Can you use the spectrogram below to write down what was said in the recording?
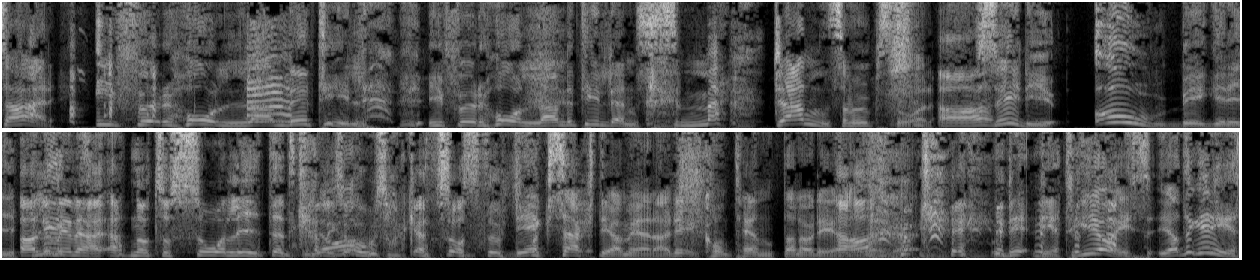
så här, i förhållande till, i förhållande till den smärtan som uppstår, Ja. så är det ju obegripligt. Ja, du menar att något så, så litet kan Ja. liksom orsaka en så stor Det är exakt det jag menar, det är kontentan av det. Ja, okej. Och det, det tycker jag är, jag tycker det är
